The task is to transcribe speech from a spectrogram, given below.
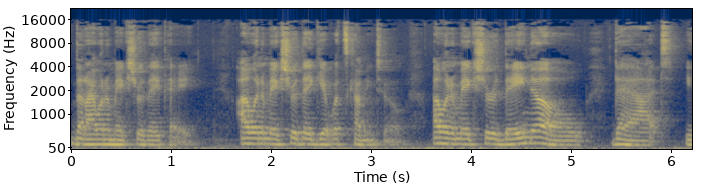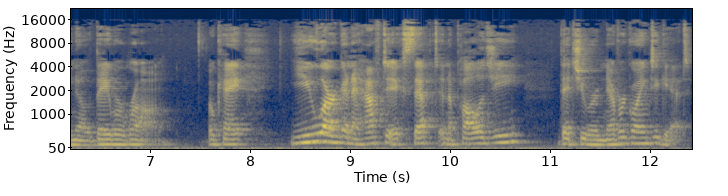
but I want to make sure they pay. I want to make sure they get what's coming to them. I want to make sure they know that, you know, they were wrong." Okay? You are going to have to accept an apology that you are never going to get.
